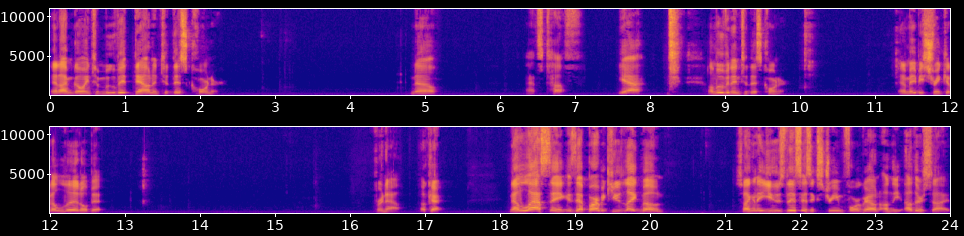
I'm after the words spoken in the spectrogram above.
And I'm going to move it down into this corner. No, that's tough. Yeah, I'll move it into this corner. And maybe shrink it a little bit. For now. Okay. Now the last thing is that barbecued leg bone. So I'm going to use this as extreme foreground on the other side.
